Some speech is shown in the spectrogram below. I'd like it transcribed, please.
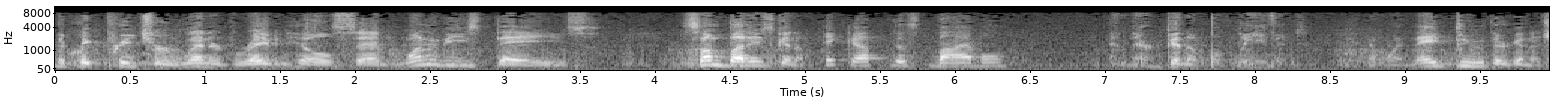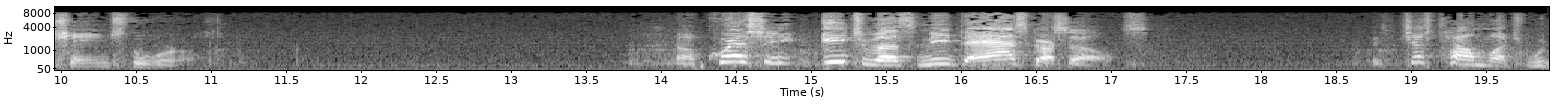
The great preacher Leonard Ravenhill said, one of these days, somebody's going to pick up this Bible and they're going to believe it. And when they do, they're going to change the world. A question each of us need to ask ourselves is just how much we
